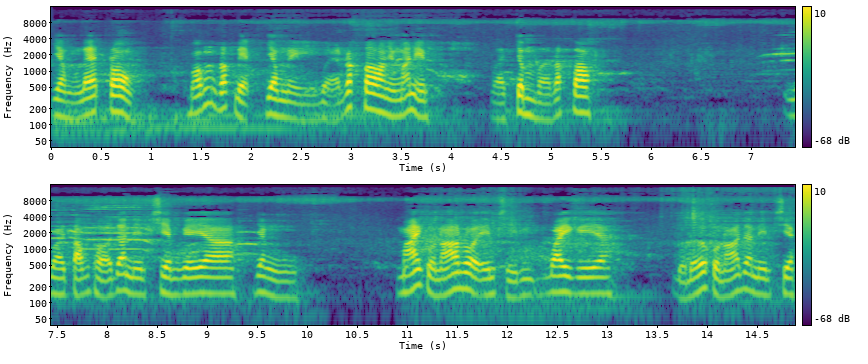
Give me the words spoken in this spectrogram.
Dòng lá tròn bóng rất đẹp. Dòng này vẻ rất to nha má anh em. Và chùm và rất to. Và tổng thể cho anh em xem cái uh, dòng máy của nó rồi em chỉ quay cái uh, bộ đỡ của nó cho anh em xem.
